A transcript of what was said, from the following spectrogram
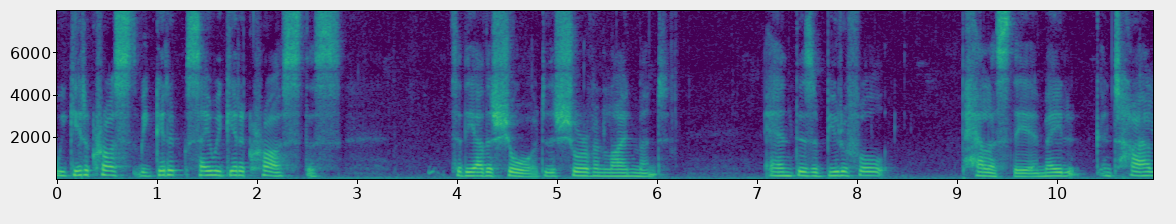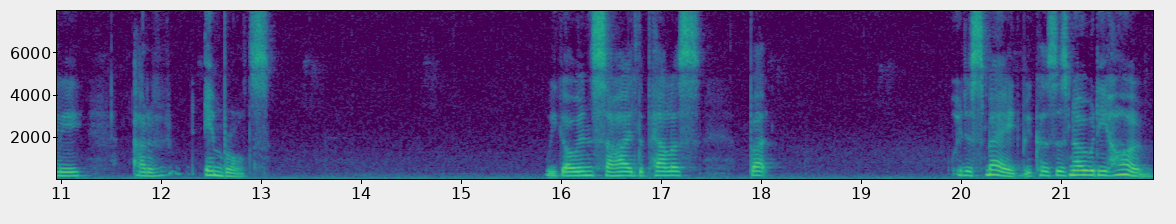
we get across, we get say we get across this to the other shore, to the shore of enlightenment, and there's a beautiful palace there made entirely out of emeralds. We go inside the palace, but we're dismayed because there's nobody home.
